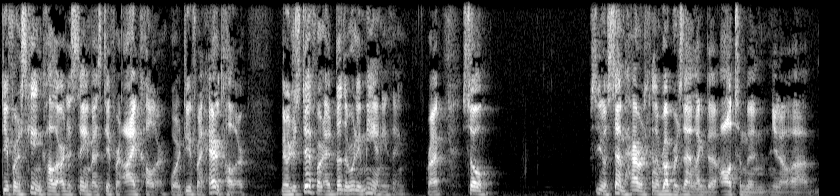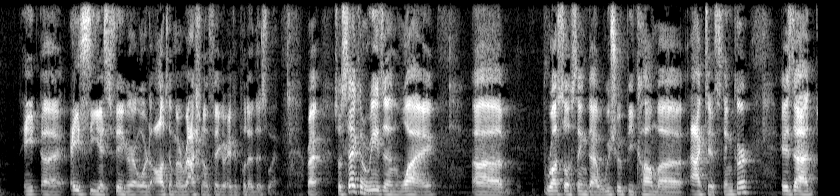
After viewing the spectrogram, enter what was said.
different skin color are the same as different eye color or different hair color. They're just different. It doesn't really mean anything, right? So, so you know Sam Harris kind of represent like the ultimate you know. Um, a, uh, figure or the ultimate rational figure, if you put it this way, right? So, second reason why uh, Russell think that we should become an active thinker is that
